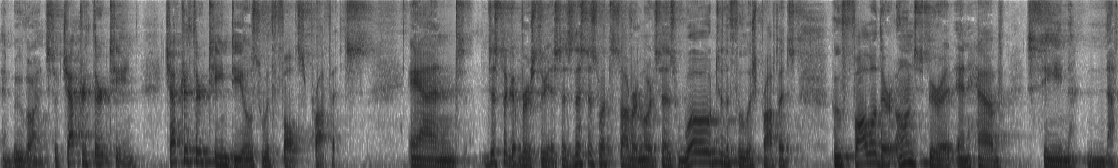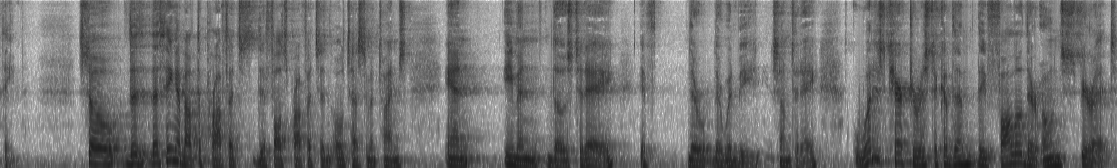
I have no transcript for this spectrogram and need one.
and move on. So, chapter 13. Chapter 13 deals with false prophets. And just look at verse 3. It says, This is what the sovereign Lord says Woe to the foolish prophets who follow their own spirit and have seen nothing. So, the, the thing about the prophets, the false prophets in Old Testament times, and even those today, if there, there would be some today, what is characteristic of them? They follow their own spirit.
